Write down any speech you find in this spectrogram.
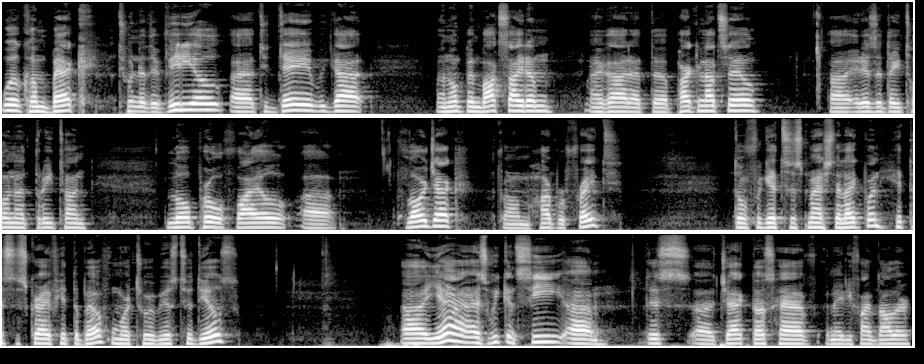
Welcome back to another video. Uh, today we got an open box item I got at the parking lot sale. Uh, it is a Daytona 3 ton low profile uh, floor jack from Harbor Freight. Don't forget to smash the like button, hit the subscribe, hit the bell for more tour reviews, two deals. Uh, yeah, as we can see, um, this uh, jack does have an $85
